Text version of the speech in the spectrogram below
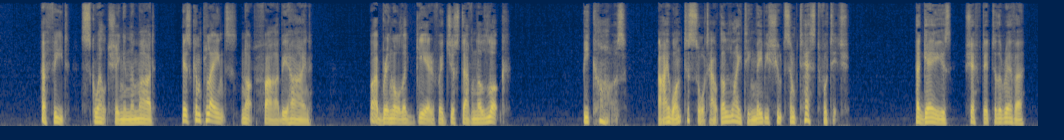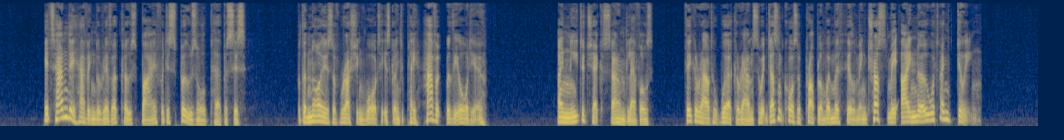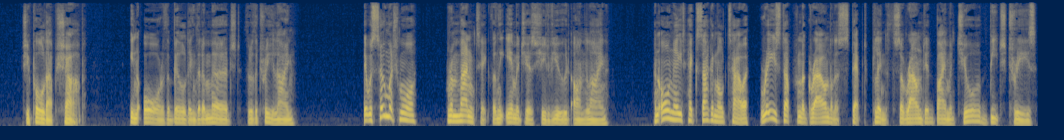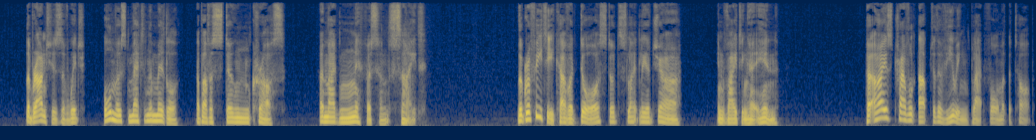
her feet squelching in the mud his complaints not far behind. Why bring all the gear if we're just having a look? Because I want to sort out the lighting, maybe shoot some test footage. Her gaze shifted to the river. It's handy having the river close by for disposal purposes, but the noise of rushing water is going to play havoc with the audio. I need to check sound levels figure out a workaround so it doesn't cause a problem when we're filming. Trust me, I know what I'm doing. She pulled up sharp, in awe of the building that emerged through the tree line. It was so much more romantic than the images she'd viewed online. An ornate hexagonal tower raised up from the ground on a stepped plinth surrounded by mature beech trees, the branches of which almost met in the middle above a stone cross a magnificent sight. The graffiti covered door stood slightly ajar, inviting her in. Her eyes travelled up to the viewing platform at the top.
